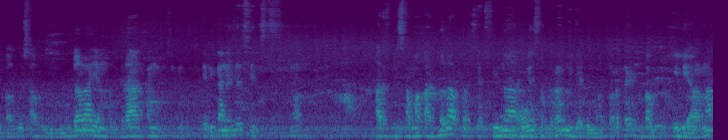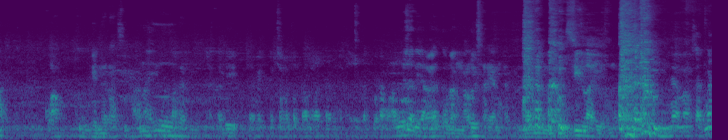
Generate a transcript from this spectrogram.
lebih bagus alumni yang bergerakan gitu. jadi kan itu sih no, harus disamakan lah persepsinya ya sebenarnya menjadi motor teh bagus idealnya waktu generasi mana ya kan. Nah, tadi cara kecamatan tambatan kita kurang halus ya ya kurang halus saya yang generasi lah ya ya maksudnya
